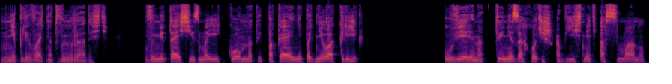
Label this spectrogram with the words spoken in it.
Мне плевать на твою радость. Выметайся из моей комнаты, пока я не подняла крик. Уверена, ты не захочешь объяснять Осману,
